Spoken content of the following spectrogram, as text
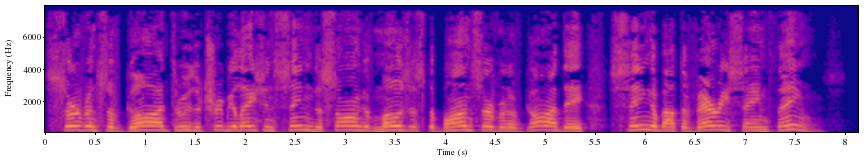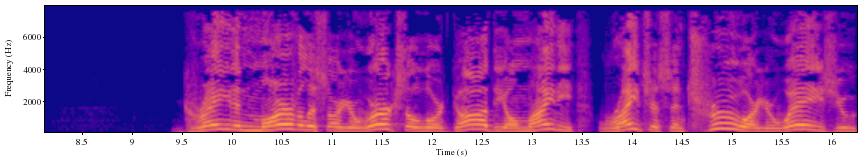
servants of God through the tribulation sing the song of Moses, the bondservant of God, they sing about the very same things. Great and marvelous are your works, O Lord God, the Almighty. Righteous and true are your ways, you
